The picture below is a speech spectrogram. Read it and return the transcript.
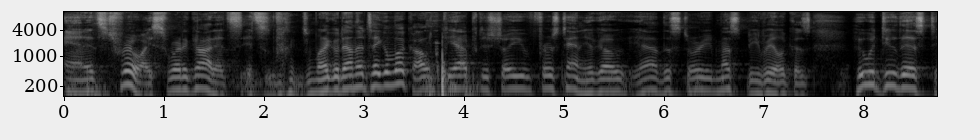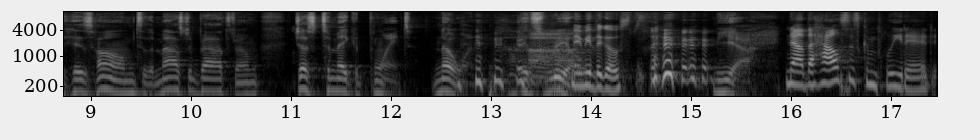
And it's true. I swear to God, it's it's. when I go down there, and take a look. I'll be happy to show you firsthand. You'll go, yeah, this story must be real because who would do this to his home, to the master bathroom, just to make a point? No one. it's real. Maybe the ghosts. Yeah. now the house is completed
